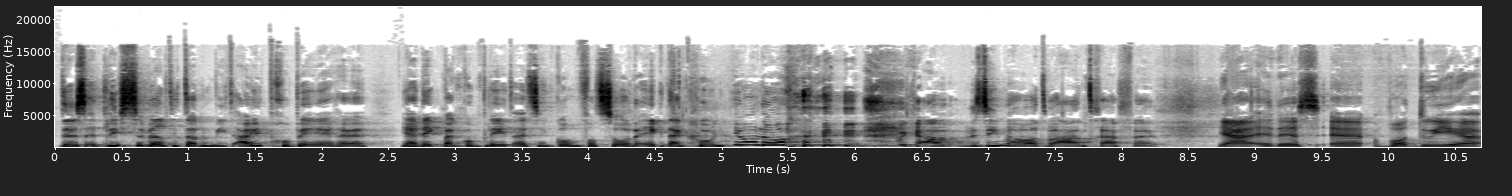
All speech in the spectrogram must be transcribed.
Dus het liefste wil hij dat nog niet uitproberen. Ja, en ik ben compleet uit zijn comfortzone. Ik denk gewoon, YOLO. we, gaan, we zien wel wat we aantreffen. Ja, het is uh, wat doe je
